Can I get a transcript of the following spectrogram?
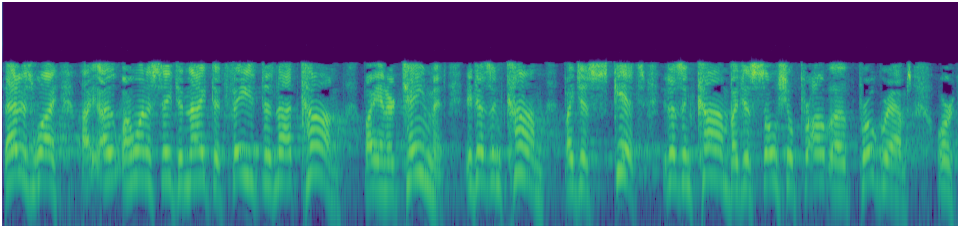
That is why I, I, I, want to say tonight that faith does not come by entertainment. It doesn't come by just skits. It doesn't come by just social pro, uh, programs or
